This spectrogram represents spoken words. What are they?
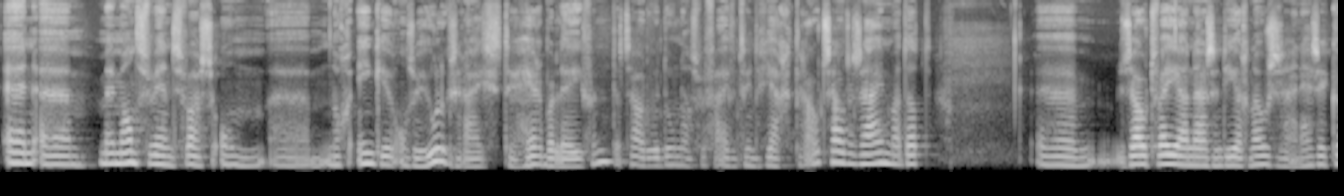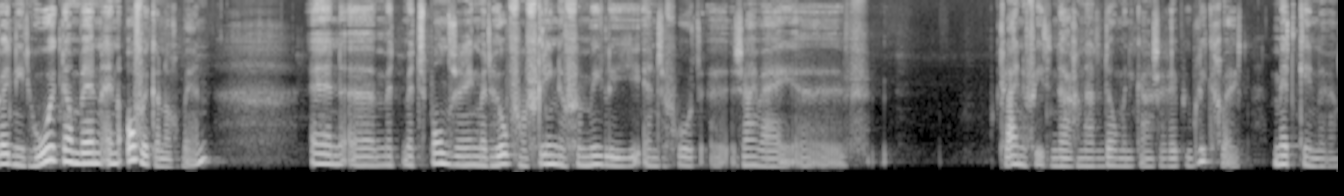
En ehm, mijn mans wens was om ehm, nog één keer onze huwelijksreis te herbeleven. Dat zouden we doen als we 25 jaar getrouwd zouden zijn. Maar dat ehm, zou twee jaar na zijn diagnose zijn. Hij zei, ik weet niet hoe ik dan ben en of ik er nog ben. En eh, met, met sponsoring, met hulp van vrienden, familie enzovoort... eh, zijn wij eh, kleine 14 dagen naar de Dominicaanse Republiek geweest. Met kinderen.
